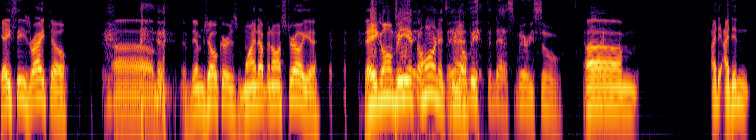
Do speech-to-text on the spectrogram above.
KC's right though. Um, if them jokers wind up in Australia, they gonna be at the Hornets They're gonna be at the nest very soon. Um, I, I didn't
